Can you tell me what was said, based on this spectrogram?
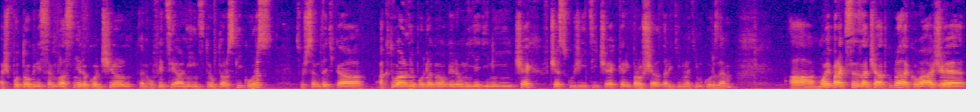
až po to, kdy jsem vlastně dokončil ten oficiální instruktorský kurz, což jsem teďka aktuálně podle mého vědomí jediný Čech, v Česku žijící Čech, který prošel tady tímhletím kurzem. A moje praxe začátku byla taková, že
